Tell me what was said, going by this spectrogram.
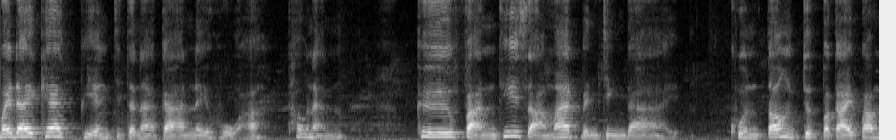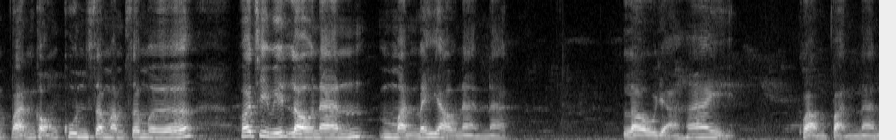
ไม่ได้แค่เพียงจินตนาการในหัวเท่านั้น คือฝันที่สามารถเป็นจริงได้ คุณต้องจุดประกายความฝันของคุณสม่ำเสมอ เพราะชีวิตเรานั้นมันไม่ยาวนานนัก เราอย่าให้ความฝันนั้น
